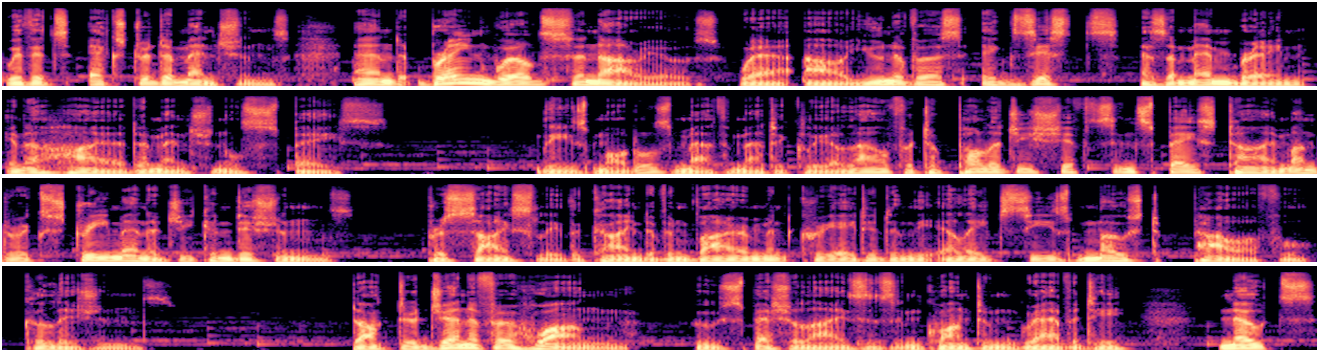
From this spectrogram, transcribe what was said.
with its extra dimensions and brane-world scenarios where our universe exists as a membrane in a higher dimensional space. These models mathematically allow for topology shifts in space-time under extreme energy conditions, precisely the kind of environment created in the LHC's most powerful collisions. Dr. Jennifer Huang who specializes in quantum gravity, notes,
